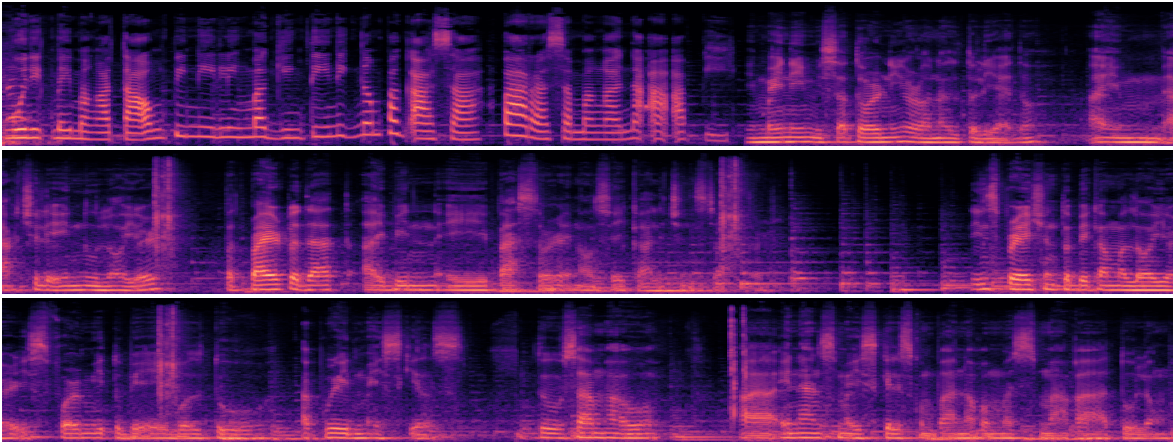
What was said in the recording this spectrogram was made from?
Ngunit may mga taong piniling maging tinig ng pag-asa para sa mga naaapi. My name is Attorney Ronald Toledo. I'm actually a new lawyer, but prior to that, I've been a pastor and also a college instructor. Inspiration to become a lawyer is for me to be able to upgrade my skills, to somehow uh, enhance my skills kung paano ako mas makatulong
